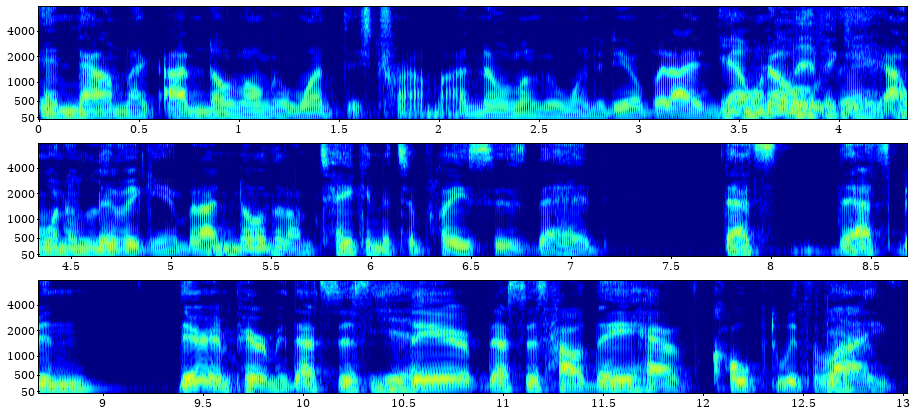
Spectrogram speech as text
And now I'm like, I no longer want this trauma. I no longer want to deal. But I Yeah, I know live that again. I want to live again. But I know that I'm taking it to places that that's that's been their impairment. That's just Yeah. their that's just how they have coped with life.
